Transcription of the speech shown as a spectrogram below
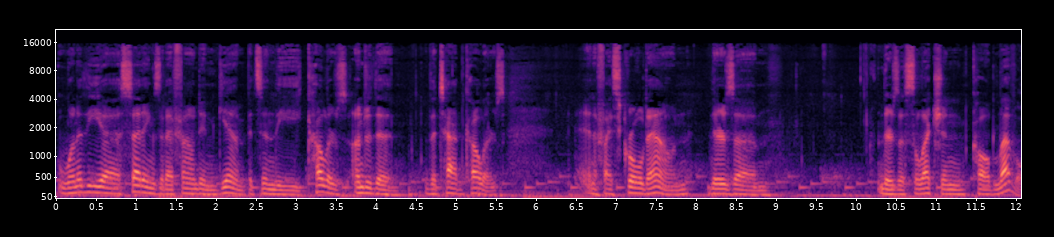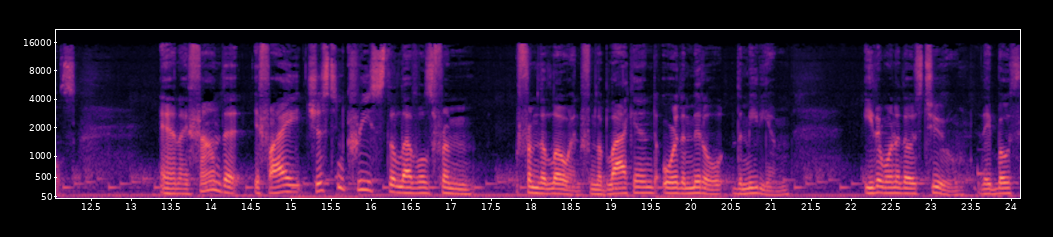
one of the uh, settings that I found in GIMP, it's in the colors under the the tab colors, and if I scroll down, there's a there's a selection called levels, and I found that if I just increase the levels from from the low end, from the black end or the middle, the medium, either one of those two, they both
